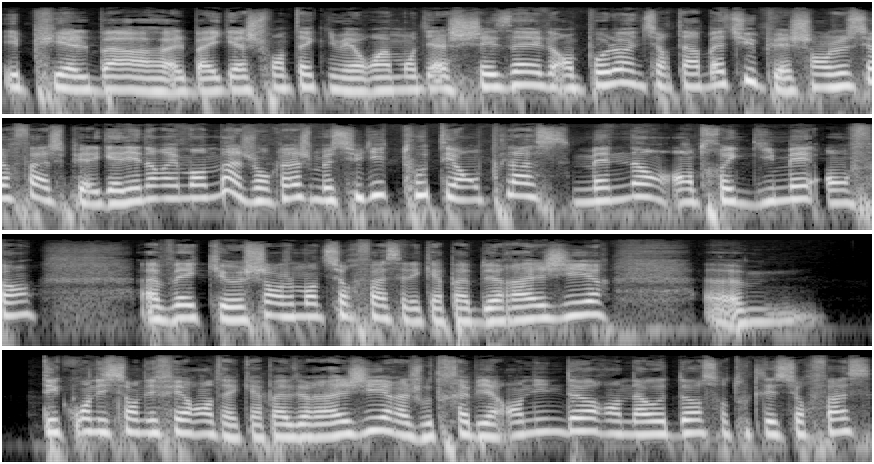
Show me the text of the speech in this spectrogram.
et puis elle bat, elle bat Iga Swiatek numéro un mondial chez elle en Pologne sur terre battue, puis elle change de surface, puis elle gagne énormément de matchs. Donc là je me suis dit tout est en place maintenant entre guillemets enfin avec euh, changement de surface, elle est capable de réagir. Euh, des conditions différentes, elle est capable de réagir, elle joue très bien en indoor, en outdoor, sur toutes les surfaces,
